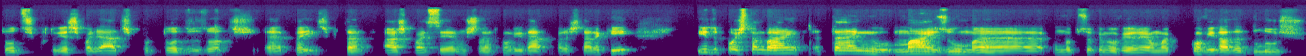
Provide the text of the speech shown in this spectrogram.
todos os portugueses espalhados por todos os outros países. Portanto, acho que vai ser um excelente convidado para estar aqui. E depois também tenho mais uma, uma pessoa que, a meu ver, é uma convidada de luxo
